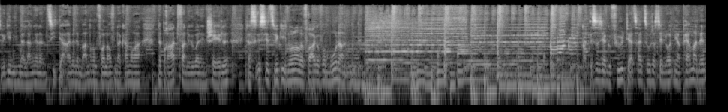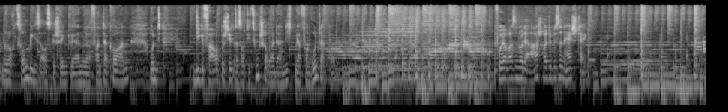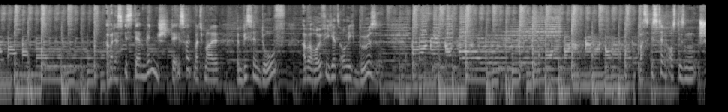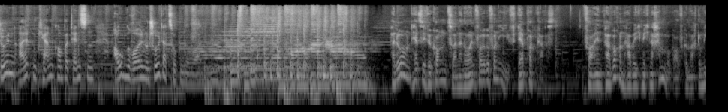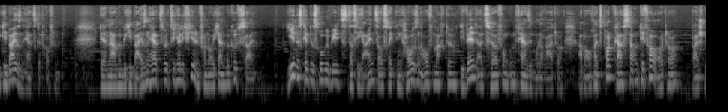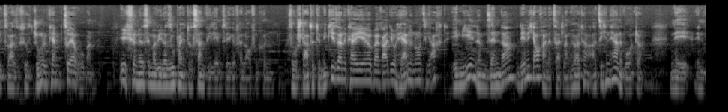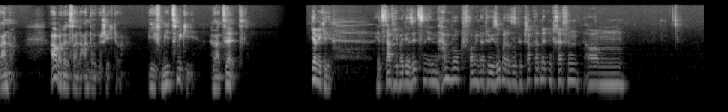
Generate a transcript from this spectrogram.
jetzt wirklich nicht mehr lange, dann zieht der eine dem anderen vor laufender Kamera eine Bratpfanne über den Schädel. Das ist jetzt wirklich nur noch eine Frage von Monaten. Dann ist es ja gefühlt derzeit so, dass den Leuten ja permanent nur noch Zombies ausgeschenkt werden oder Fanta Korn. Und die Gefahr auch besteht, dass auch die Zuschauer da nicht mehr von runterkommen. Früher war es nur der Arsch, heute bist du ein Hashtag. Aber das ist der Mensch. Der ist halt manchmal ein bisschen doof, aber häufig jetzt auch nicht böse. Was ist denn aus diesen schönen alten Kernkompetenzen Augenrollen und Schulterzucken geworden? Hallo und herzlich willkommen zu einer neuen Folge von Eve, der Podcast. Vor ein paar Wochen habe ich mich nach Hamburg aufgemacht und Mickey Beisenherz getroffen. Der Name Mickey Beisenherz wird sicherlich vielen von euch ein Begriff sein. Jenes Kind des Ruhrgebiets, das sich einst aus Recklinghausen aufmachte, die Welt als Hörfunk- und Fernsehmoderator, aber auch als Podcaster und TV-Autor, beispielsweise fürs Dschungelcamp, zu erobern. Ich finde es immer wieder super interessant, wie Lebenswege verlaufen können. So startete Mickey seine Karriere bei Radio Herne 98.8, eben jenem Sender, den ich auch eine Zeit lang hörte, als ich in Herne wohnte. Nee, in Wanne. Aber das ist eine andere Geschichte. Eve meets Mickey. Hört selbst. Ja, Mickey. Jetzt darf ich bei dir sitzen in Hamburg. Freue mich natürlich super, dass es geklappt hat mit dem Treffen. Ähm,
